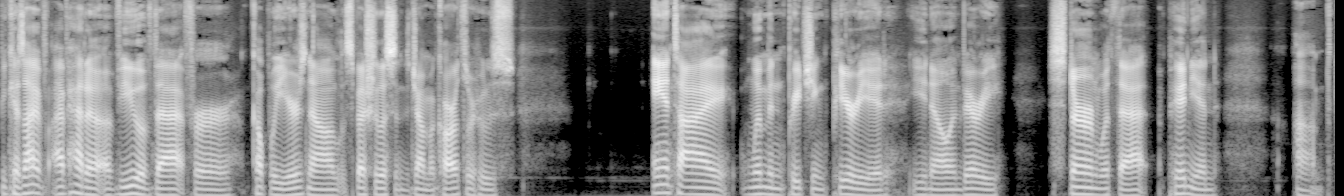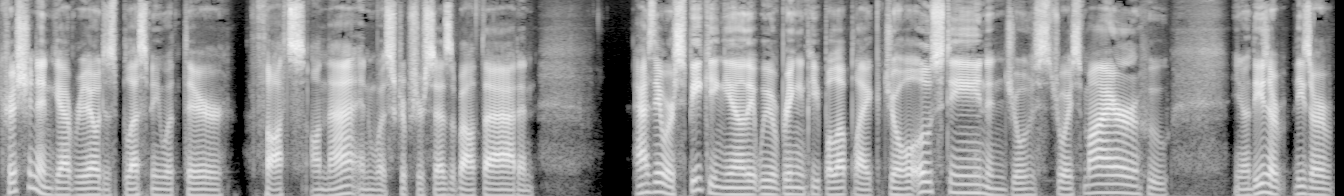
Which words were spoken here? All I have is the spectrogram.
because I've I've had a, a, view of that for a couple years now, especially listening to John MacArthur, who's anti women preaching, period, you know, and very stern with that opinion. Um, Christian and Gabrielle just blessed me with their thoughts on that and what Scripture says about that. And as they were speaking, you know, that we were bringing people up like Joel Osteen and Joyce, Joyce Meyer, who, you know, these are these are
